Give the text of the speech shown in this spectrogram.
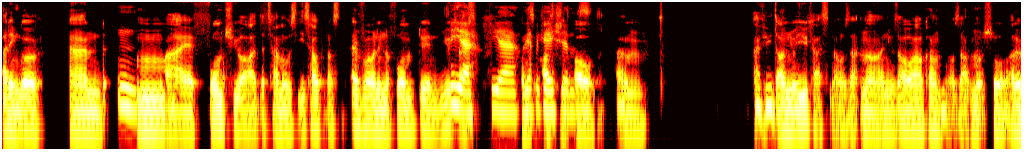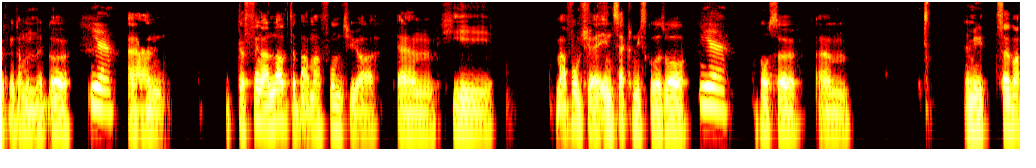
I didn't go. And Mm. my form tutor at the time, obviously, he's helping us, everyone in the form doing UCAS. Yeah. Yeah. The applications. oh, um, have you done your UCAS? And I was like, no. And he was, oh, how come? I was like, I'm not sure. I don't think I'm gonna go. Yeah. And the thing I loved about my form tutor um, he my form tutor in secondary school as well. Yeah. Also, um, let me. So my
